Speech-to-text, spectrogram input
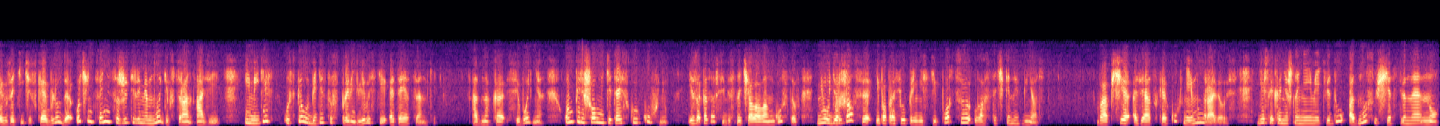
Экзотическое блюдо очень ценится жителями многих стран Азии, и Мигель успел убедиться в справедливости этой оценки. Однако сегодня он перешел на китайскую кухню и, заказав себе сначала лангустов, не удержался и попросил принести порцию ласточкиных гнезд. Вообще азиатская кухня ему нравилась, если, конечно, не иметь в виду одно существенное «но».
